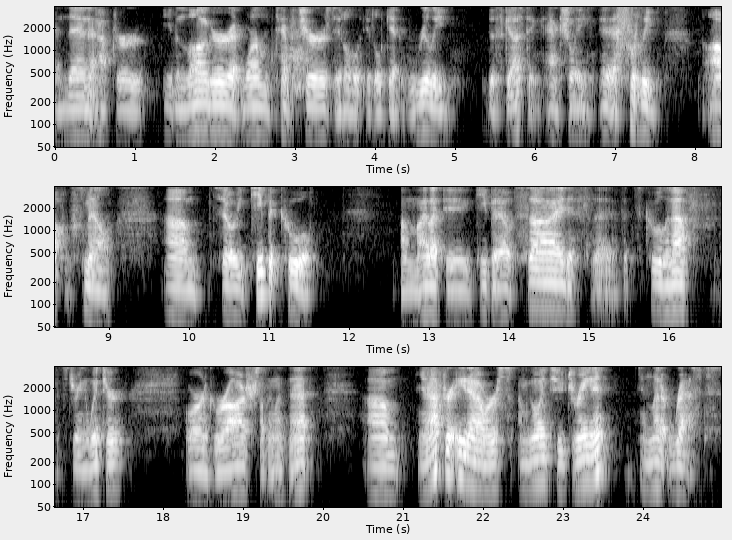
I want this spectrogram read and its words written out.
and then after even longer at warm temperatures, it'll it'll get really disgusting. Actually, a really awful smell. Um, so you keep it cool. Um, I like to keep it outside if, uh, if it's cool enough, if it's during the winter, or in a garage or something like that. Um, and after eight hours, I'm going to drain it and let it rest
